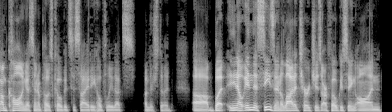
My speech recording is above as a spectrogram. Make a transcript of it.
I'm calling us in a post COVID society. Hopefully, that's understood. Uh, but you know, in this season, a lot of churches are focusing on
